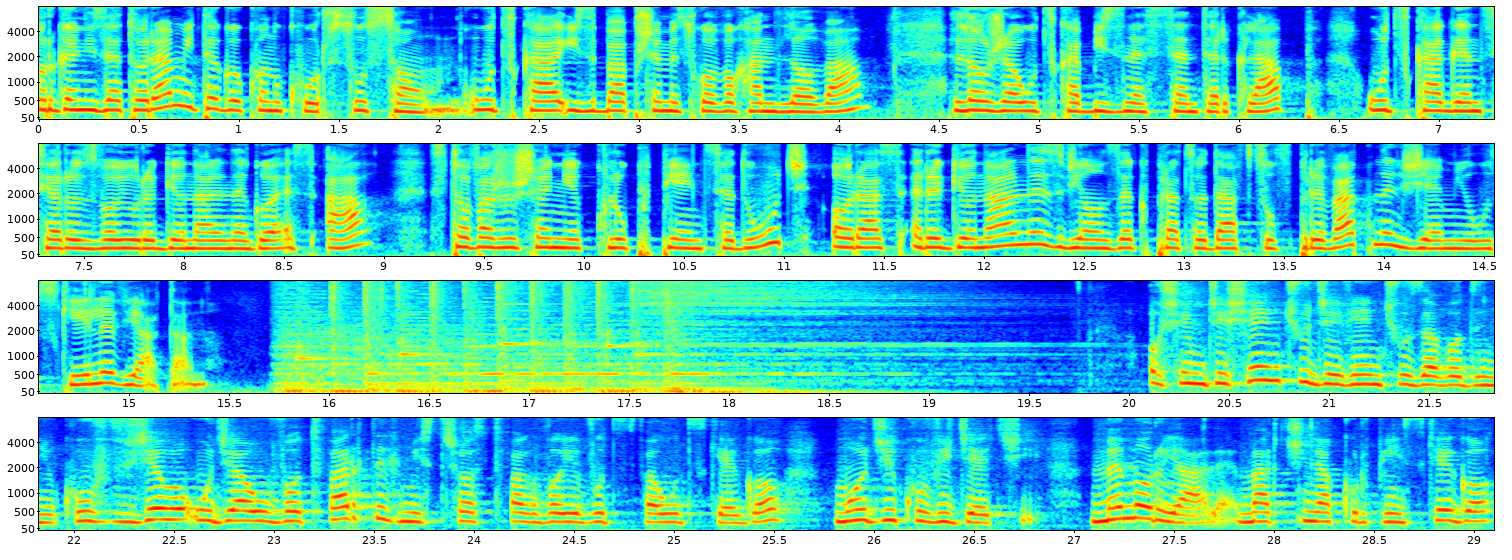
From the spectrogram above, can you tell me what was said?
Organizatorami tego konkursu są Łódzka Izba Przemysłowo-Handlowa, Loża Łódzka Business Center Club, Łódzka Agencja Rozwoju Regionalnego SA, Stowarzyszenie Klub 500 Łódź oraz Regionalny Związek Pracodawców Prywatnych Ziemi Łódzkiej Lewiatan. 89 zawodników wzięło udział w otwartych mistrzostwach województwa łódzkiego Młodzików i Dzieci, memoriale Marcina Kurpińskiego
